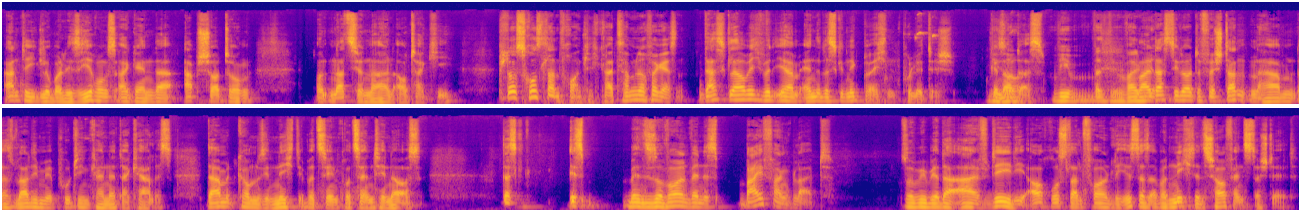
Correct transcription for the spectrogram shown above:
Antiglobalisierungsagenda, Abschottung und nationalen Autarkie. Plus Russlandfreundlichkeit, das haben wir noch vergessen. Das, glaube ich, wird ihr am Ende das Genick brechen, politisch. Wieso? Genau das. Wie, weil, weil das die Leute verstanden haben, dass Wladimir Putin kein netter Kerl ist. Damit kommen sie nicht über 10 Prozent hinaus. Das ist, wenn Sie so wollen, wenn es Beifang bleibt, so wie bei der AfD, die auch russlandfreundlich ist, das aber nicht ins Schaufenster stellt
